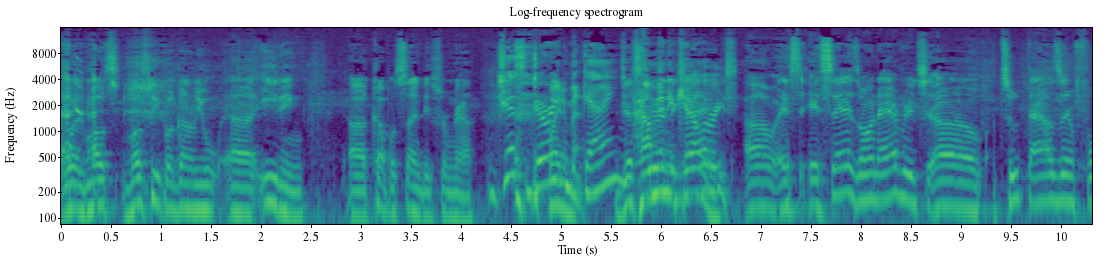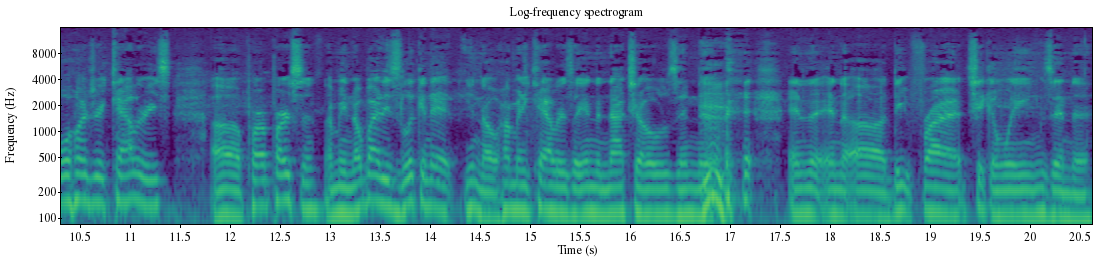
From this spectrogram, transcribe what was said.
what most most people are going to be uh, eating uh, a couple Sundays from now. Just during the game? Just How many calories? Uh, it's, it says on average uh, 2,400 calories uh, per person. I mean, nobody's looking at you know how many calories are in the nachos and the and the and the uh, deep fried chicken wings and the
